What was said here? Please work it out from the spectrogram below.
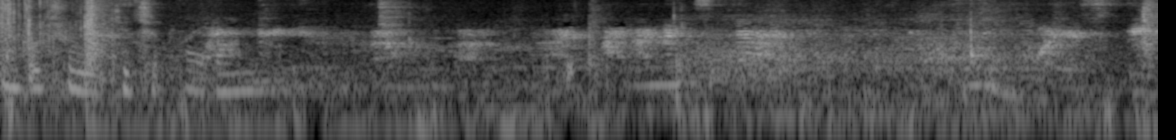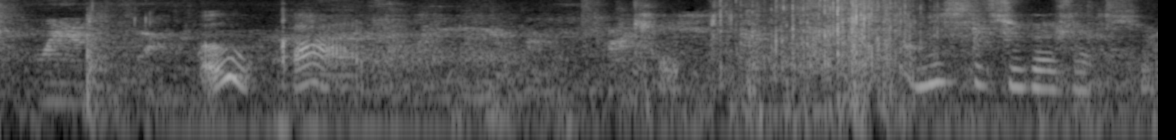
I'm going to turn the kitchen light on. Oh God. Okay. Let me set you guys up here.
